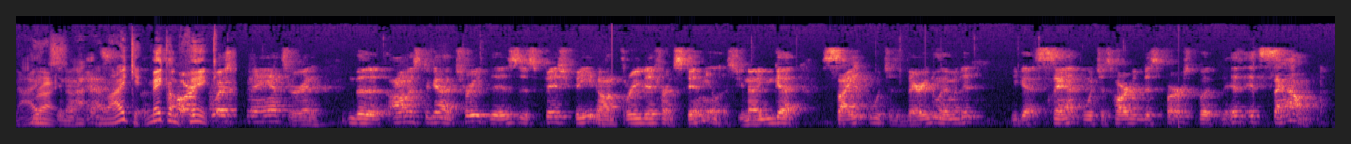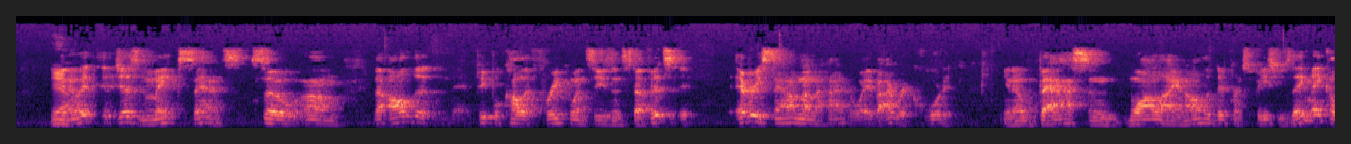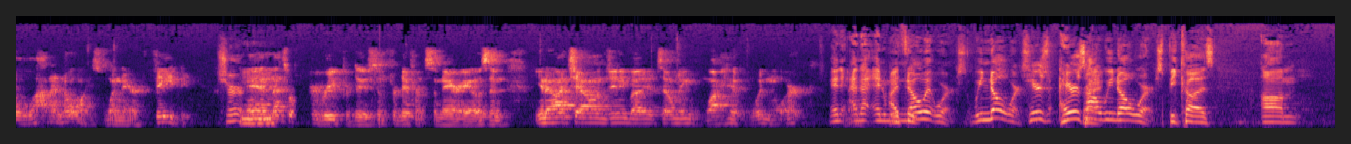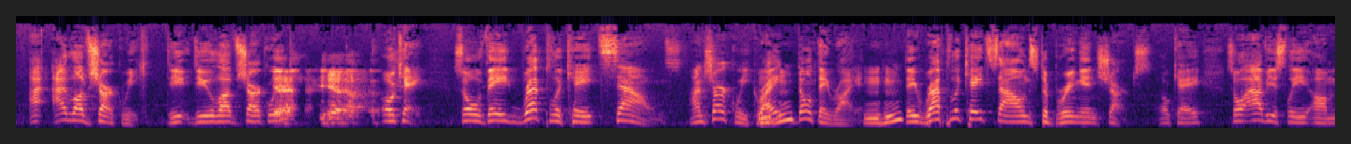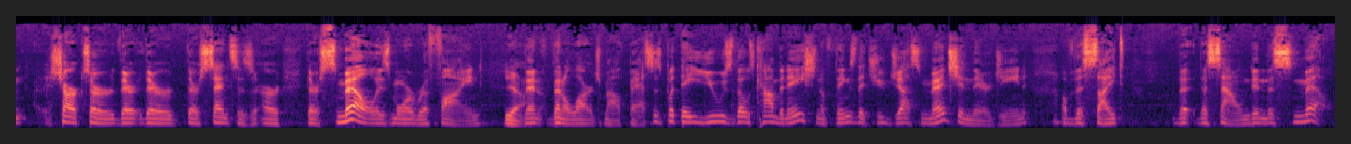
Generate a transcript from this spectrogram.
Nice. Right. You know, I, I like it. Make a them hard think. question to answer, and the honest to god truth is, is fish feed on three different stimulus. You know, you got sight, which is very limited. You got scent, which is hard to disperse, but it, it's sound. Yeah. You know, it, it just makes sense. So, um, the, all the people call it frequencies and stuff. It's it, every sound on the hydrowave I recorded. You know, bass and walleye and all the different species. They make a lot of noise when they're feeding. Sure. And that's what we're reproducing for different scenarios. And you know, I challenge anybody to tell me why it wouldn't work. And and, and we I think- know it works. We know it works. Here's here's how we know it works because um, I, I love Shark Week. Do you, do you love Shark Week? Yeah, yeah, Okay, so they replicate sounds on Shark Week, right? Don't they, Ryan? Mm-hmm. They replicate sounds to bring in sharks. Okay, so obviously, um, sharks are their their their senses or their smell is more refined Yeah. than than a largemouth bass's, but they use those combination of things that you just mentioned there, Gene, of the sight, the the sound, and the smell,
